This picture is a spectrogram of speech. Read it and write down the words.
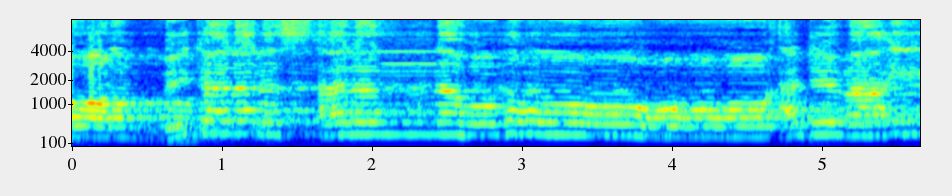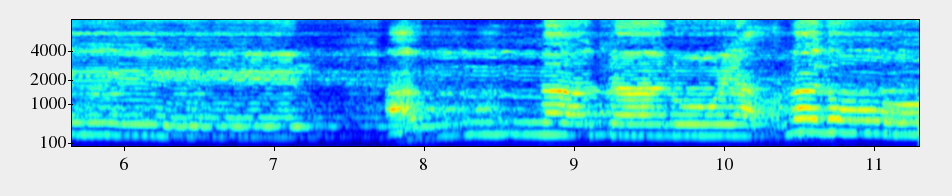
فوربك لنسألنهم أجمعين عما كانوا يعملون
